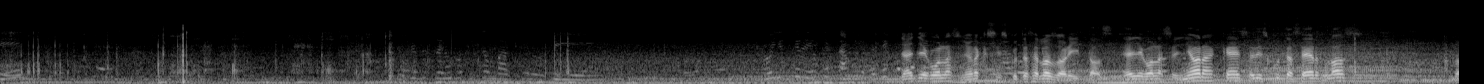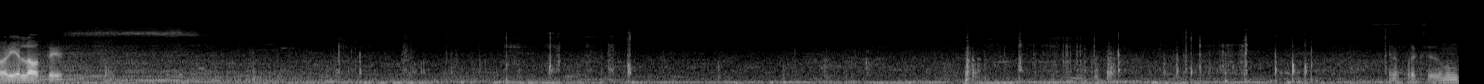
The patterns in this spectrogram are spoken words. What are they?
Sí. Ya llegó la señora que se discute hacer los doritos. Ya llegó la señora que se discute hacer los dorielotes. Bueno, para que se den un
